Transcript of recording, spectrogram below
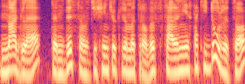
nagle ten dystans 10-kilometrowy wcale nie jest taki duży, co?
